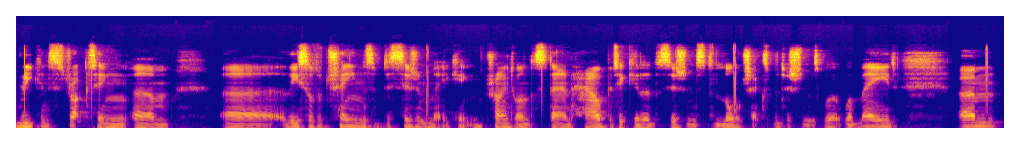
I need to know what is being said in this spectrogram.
reconstructing um, uh, these sort of chains of decision making, trying to understand how particular decisions to launch expeditions were, were made. Um,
